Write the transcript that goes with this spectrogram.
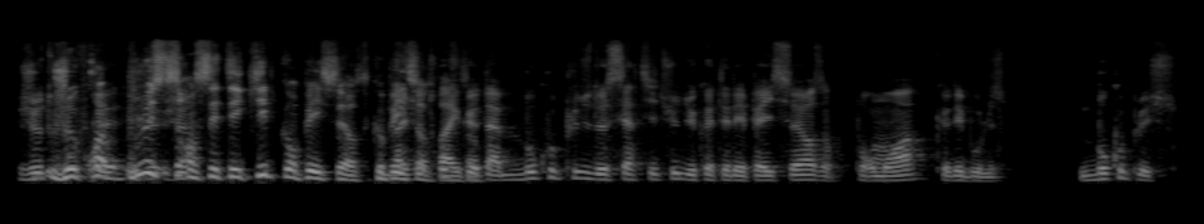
Je, je, crois plus en cette équipe qu'en Pacers, qu'aux bah, par exemple. que tu as beaucoup plus de certitude du côté des Pacers, pour moi, que des Bulls. Beaucoup plus.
